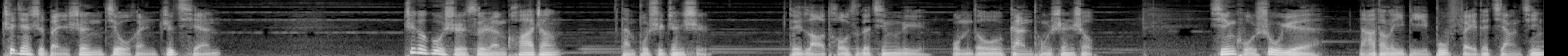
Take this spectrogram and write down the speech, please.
这件事本身就很值钱。这个故事虽然夸张，但不是真实。对老头子的经历，我们都感同身受。辛苦数月，拿到了一笔不菲的奖金，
